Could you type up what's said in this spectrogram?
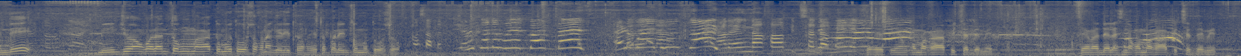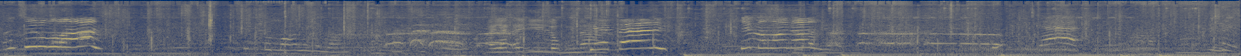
Hindi. Binidyohan ko lang tong mga tumutusok na ganito. Ito pala yung tumutusok. Masakit yan. Ano ba yung bambas? Ano ba yung Para yung nakapit sa damit. So ito yung kumakapit sa damit. Kasi madalas na kumakapit sa damit. Ang sinuhan! Ayan ay ilog na. Kebel! Di mga nan!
